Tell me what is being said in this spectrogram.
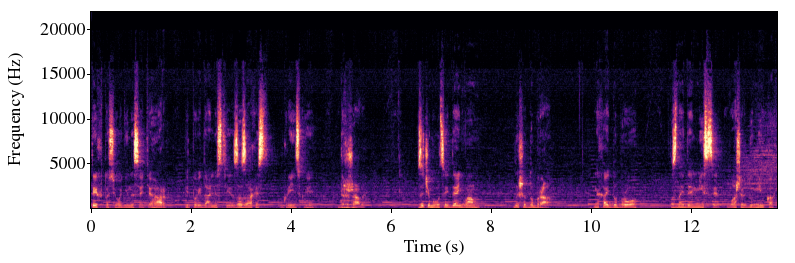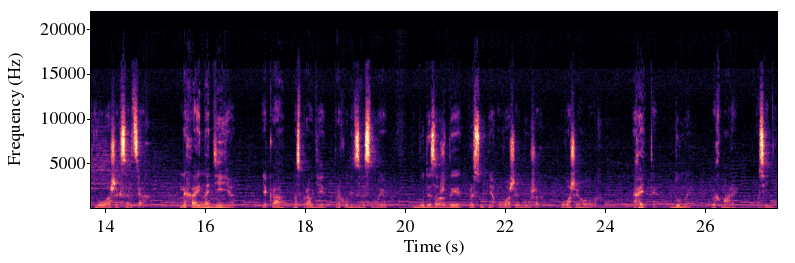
тих, хто сьогодні несе тягар відповідальності за захист української держави. Зичимо у цей день вам лише добра. Нехай добро знайде місце у ваших домівках і у ваших серцях. Нехай надія, яка насправді приходить з весною, буде завжди присутня у ваших душах, у ваших головах. Гетьте, думи, ви хмари осінні.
